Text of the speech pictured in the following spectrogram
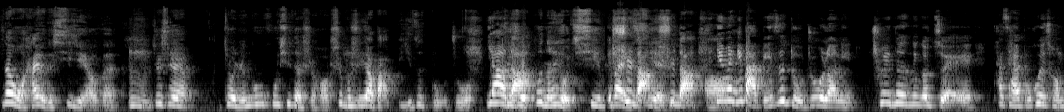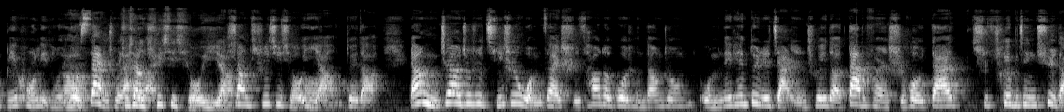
那我还有个细节要问，嗯，就是做人工呼吸的时候，是不是要把鼻子堵住？要的就不能有气外泄。是的，是的，哦因为你把鼻子堵住了，你吹的那个嘴，它才不会从鼻孔里头又啊散出来。就像吹气球一样。像吹气球一样，哦对的。然后你知道，就是其实我们在实操的过程当中，我们那天对着假人吹的，大部分时候大家是吹不进去的。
